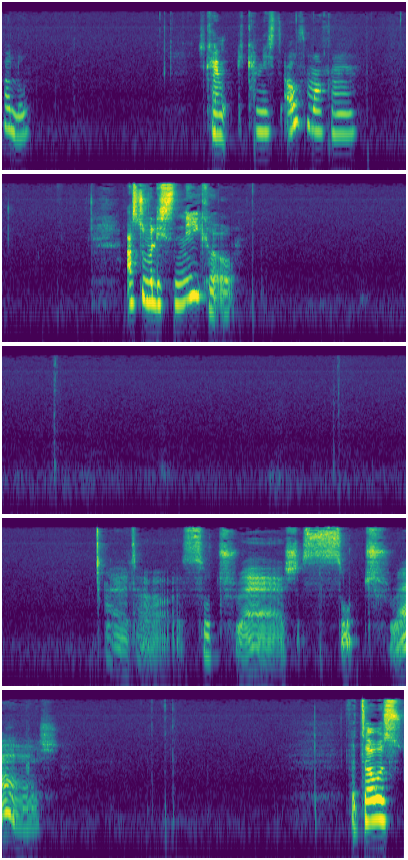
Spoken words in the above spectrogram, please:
Hallo. Ich kann, ich kann nichts aufmachen. Achso, weil ich sneake. Alter, so trash. So trash. Verzauberst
